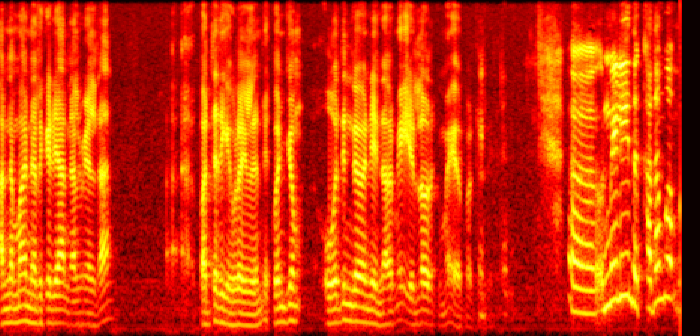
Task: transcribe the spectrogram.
அந்த மாதிரி நெருக்கடியான நிலைமையில் தான் பத்திரிகை உலகிலிருந்து கொஞ்சம் ஒதுங்க வேண்டிய நிலைமை எல்லோருக்குமே ஏற்பட்டது. உண்மையிலேயே இந்த கதம்பம்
